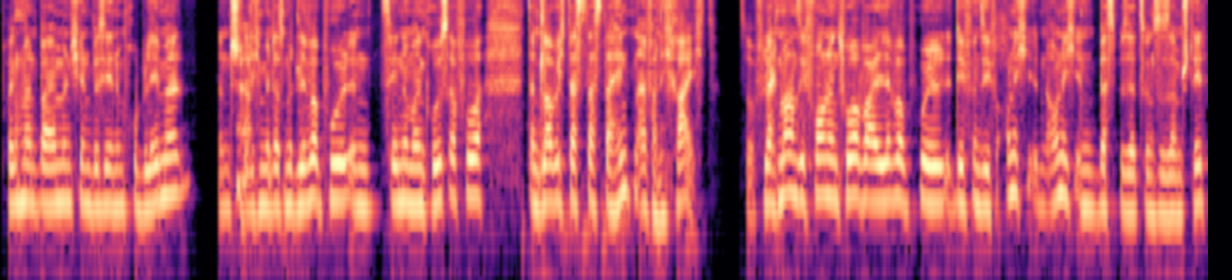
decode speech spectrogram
bringt man Bayern München ein bisschen in Probleme. Dann stelle Ja. ich mir das mit Liverpool in zehn Nummern größer vor. Dann glaube ich, dass das da hinten einfach nicht reicht. So, vielleicht machen sie vorne ein Tor, weil Liverpool defensiv auch nicht, auch nicht in Bestbesetzung zusammensteht.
